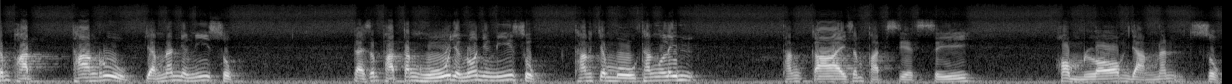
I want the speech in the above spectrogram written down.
สัมผัสทางรูปอย่างนั้นอย่างนี้สุข ได้สัมผัสทางหูอย่างโน้นอย่างนี้สุข ทางจมูกทางลิ้น ทางกายสัมผัสเสียดสีห้อมล้อมอย่างนั้นสุข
